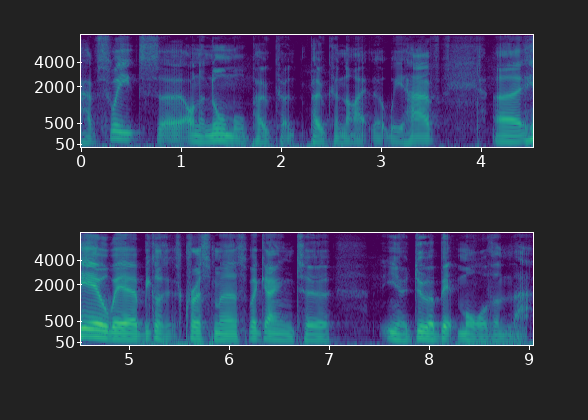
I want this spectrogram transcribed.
have sweets uh, on a normal poker poker night that we have. Uh, here we're because it's Christmas, we're going to you know do a bit more than that.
